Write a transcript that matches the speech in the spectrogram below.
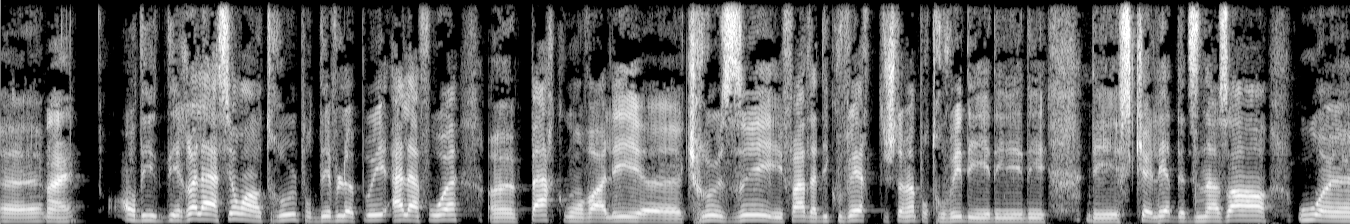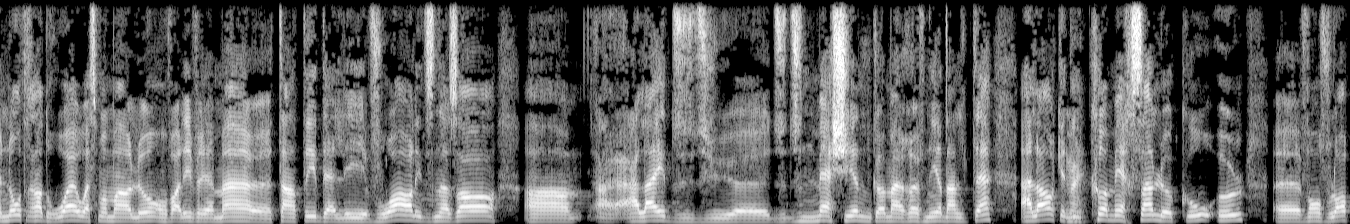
euh, Ouais. ont des, des relations entre eux pour développer à la fois un parc où on va aller euh, creuser et faire de la découverte justement pour trouver des, des, des, des squelettes de dinosaures ou un autre endroit où à ce moment-là on va aller vraiment euh, tenter d'aller voir les dinosaures en, à, à l'aide du, du, euh, du- d'une machine comme à revenir dans le temps alors que Ouais. des commerçants locaux eux euh, vont vouloir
